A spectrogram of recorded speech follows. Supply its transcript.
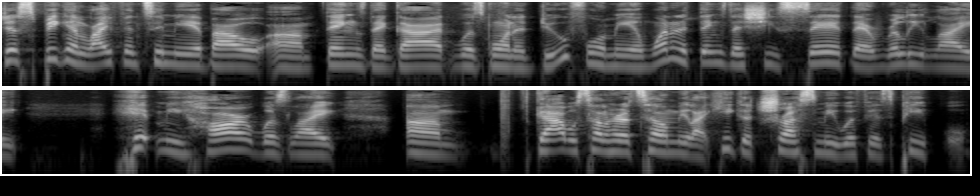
just speaking life into me about um things that God was going to do for me, and one of the things that she said that really like hit me hard was like, um, God was telling her to tell me like He could trust me with His people.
